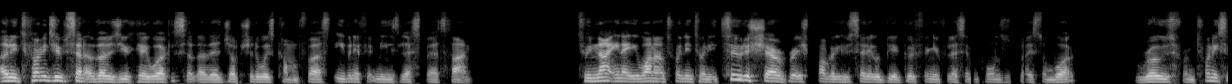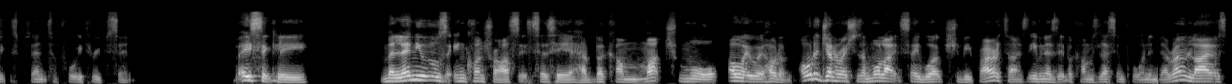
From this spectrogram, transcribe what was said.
Only twenty two percent of those UK workers said that their job should always come first, even if it means less spare time. Between 1981 and 2022, the share of British public who said it would be a good thing if less importance was placed on work rose from 26% to 43%. Basically, millennials, in contrast, it says here, have become much more. Oh, wait, wait, hold on. Older generations are more likely to say work should be prioritized, even as it becomes less important in their own lives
